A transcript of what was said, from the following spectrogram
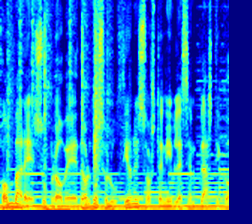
Hombar es su proveedor de soluciones sostenibles en plástico.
